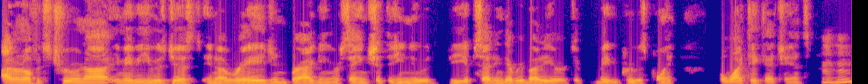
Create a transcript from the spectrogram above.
i don't know if it's true or not maybe he was just in a rage and bragging or saying shit that he knew would be upsetting to everybody or to maybe prove his point but why take that chance Mm-hmm.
